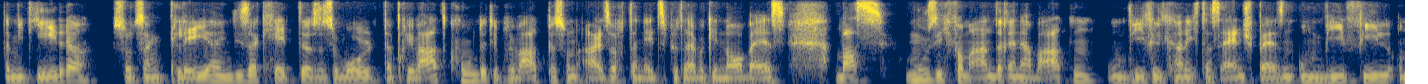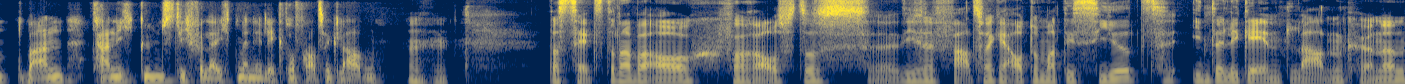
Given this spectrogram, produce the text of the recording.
damit jeder sozusagen Player in dieser Kette, also sowohl der Privatkunde, die Privatperson als auch der Netzbetreiber genau weiß, was muss ich vom anderen erwarten, um wie viel kann ich das einspeisen, um wie viel und wann kann ich günstig vielleicht mein Elektrofahrzeug laden. Mhm. Das setzt dann aber auch voraus, dass äh, diese Fahrzeuge automatisiert intelligent laden können.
